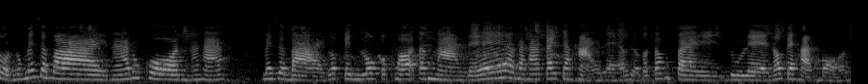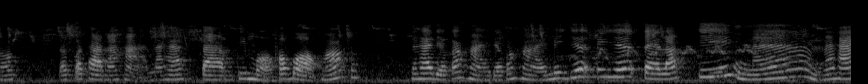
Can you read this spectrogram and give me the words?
ศลก็ไม่สบายนะทุกคนนะคะ ไม่สบายก็เป็นโรคกระเพาะตั้งนานแล้วนะคะใกล้จะหายแล้ว เดี๋ยวก็ต้องไปดูแลเนาะไปหาหมอเนาะแล้วก็ทานอาหารนะคะ ตามที่หมอเขาบอกเนาะ นะคะ เดี๋ยวก็หายเดี๋ยวก็หายไม่เยอะไม่เยอะแต่รักจริงนะนะคะ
